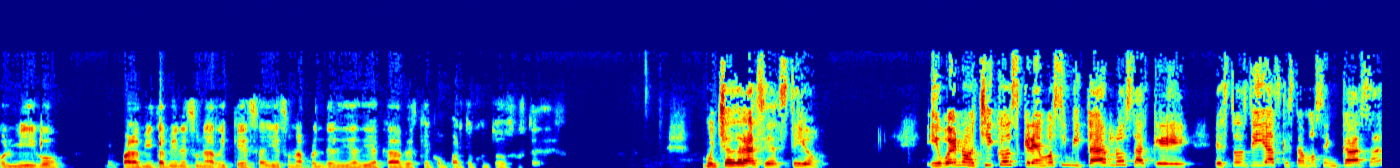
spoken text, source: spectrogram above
conmigo. Para mí también es una riqueza y es un aprender día a día cada vez que comparto con todos ustedes. Muchas gracias, tío. Y bueno, chicos, queremos invitarlos a que estos días que estamos en casa,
